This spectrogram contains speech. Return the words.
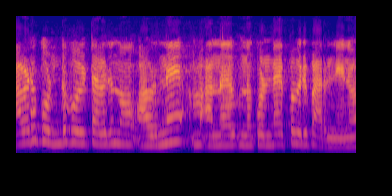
അവിടെ കൊണ്ടുപോയിട്ട് അവർ അവിടുന്ന് അന്ന് കൊണ്ടുപോയപ്പോ അവർ പറഞ്ഞേനു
